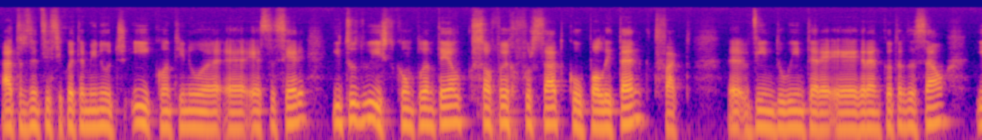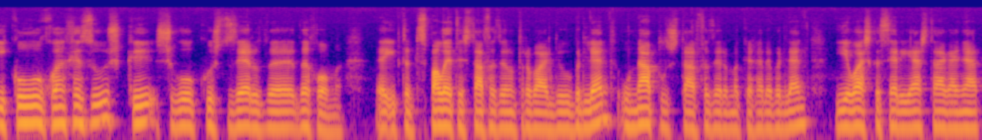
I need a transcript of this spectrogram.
há 350 minutos e continua uh, essa série. E tudo isto com um plantel que só foi reforçado com o Politano, que de facto uh, vindo do Inter é, é, a grande contratação, e com o Juan Jesus, que chegou ao custo zero da, da Roma. Uh, e portanto, Spalletti está a fazer um trabalho brilhante, o Nápoles está a fazer uma carreira brilhante, e eu acho que a Série A está a ganhar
